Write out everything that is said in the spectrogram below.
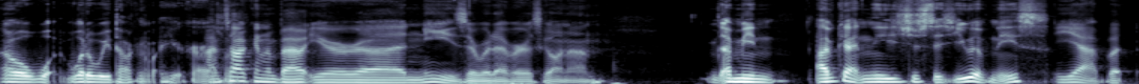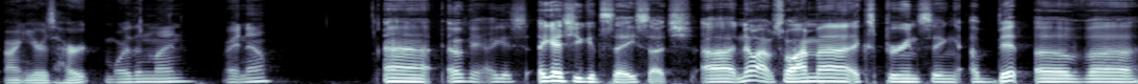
Oh, what, what are we talking about here, Carl? I'm talking about your uh, knees or whatever is going on. I mean, I've got knees just as you have knees. Yeah, but aren't yours hurt more than mine right now? Uh, okay, I guess I guess you could say such. Uh, no, I'm, so I'm uh, experiencing a bit of uh,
